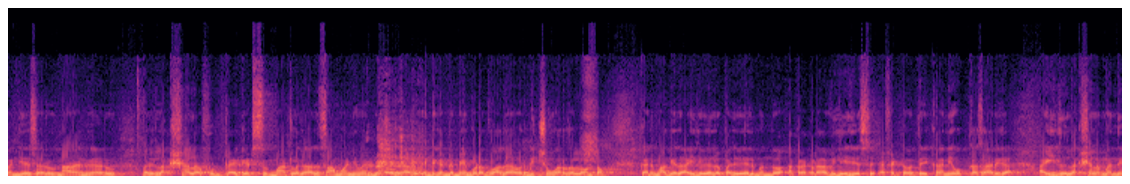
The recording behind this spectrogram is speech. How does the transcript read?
పనిచేశారు. నారాయణ గారు మరి లక్షల ఫుడ్ ప్యాకెట్స్ మాటలు కాదు సామాన్యమైన విషయం కాదు. ఎందుకంటే మేము కూడా గోదావరి నిత్యం వరదల్లో ఉంటాం. కానీ మాకేదో ఐదు వేలు పదివేల మందో అక్కడక్కడ విలేజెస్ ఎఫెక్ట్ అవుతాయి. కానీ ఒక్కసారిగా ఐదు లక్షల మంది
